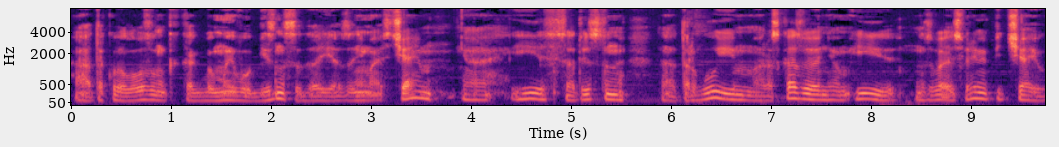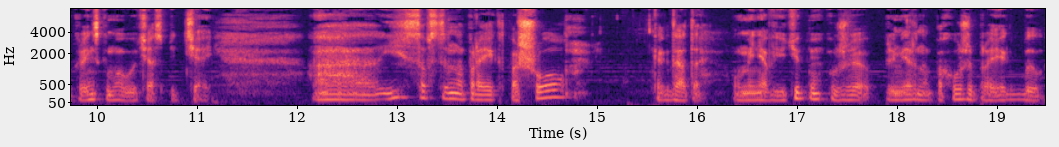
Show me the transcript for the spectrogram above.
а, такой лозунг как бы моего бизнеса, да, я занимаюсь чаем а, и, соответственно, а, торгую им, рассказываю о нем и называюсь «Время пить чай», украинской мовой «Час пить чай». А, и, собственно, проект пошел. Когда-то у меня в YouTube уже примерно похожий проект был.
